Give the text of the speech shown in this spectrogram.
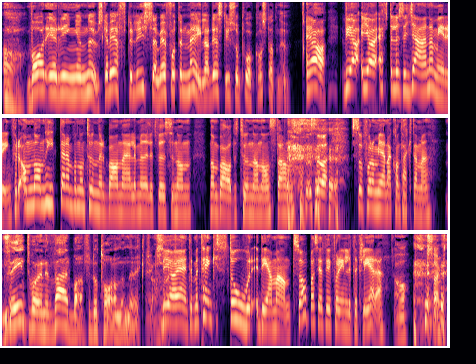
Ja. Var är ringen nu? Ska vi efterlysa den? Vi har fått en mailadress, det är ju så påkostat nu. Ja, vi har, jag efterlyser gärna min ring för om någon hittar den på någon tunnelbana eller möjligtvis i någon, någon badtunna någonstans så, så får de gärna kontakta mig. Säg inte vad den är värd bara för då tar de den direkt. Tror Det jag. gör jag inte men tänk stor diamant så hoppas jag att vi får in lite flera. Ja, exakt.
